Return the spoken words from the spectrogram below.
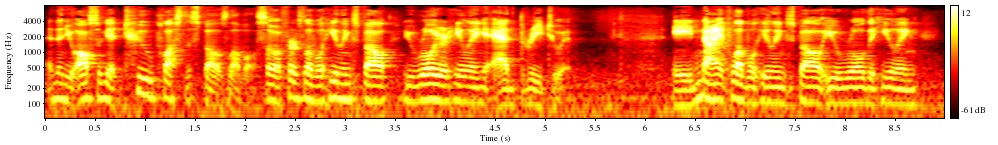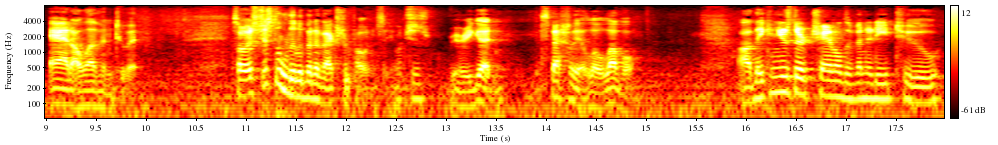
and then you also get two plus the spell's level. So a first level healing spell, you roll your healing, add three to it. A ninth level healing spell, you roll the healing, add eleven to it. So it's just a little bit of extra potency, which is very good, especially at low level. Uh, they can use their channel divinity to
